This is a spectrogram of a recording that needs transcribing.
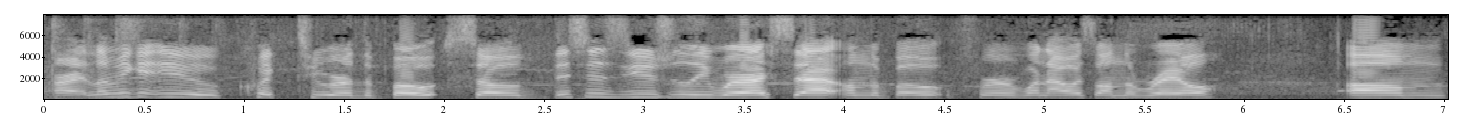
All right, let me get you a quick tour of the boat. So this is usually where I sat on the boat for when I was on the rail. Um,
